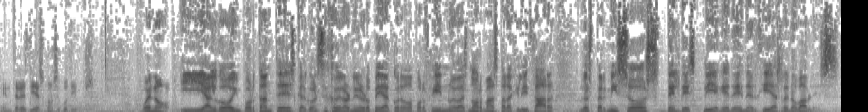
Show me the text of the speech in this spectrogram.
en tres días consecutivos. Bueno, y algo importante es que el Consejo de la Unión Europea ha acordado por fin nuevas normas para agilizar los permisos del despliegue de energías renovables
